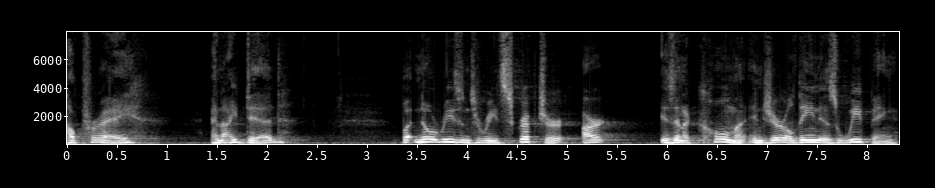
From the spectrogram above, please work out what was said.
I'll pray. And I did but no reason to read scripture. Art is in a coma, and Geraldine is weeping.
